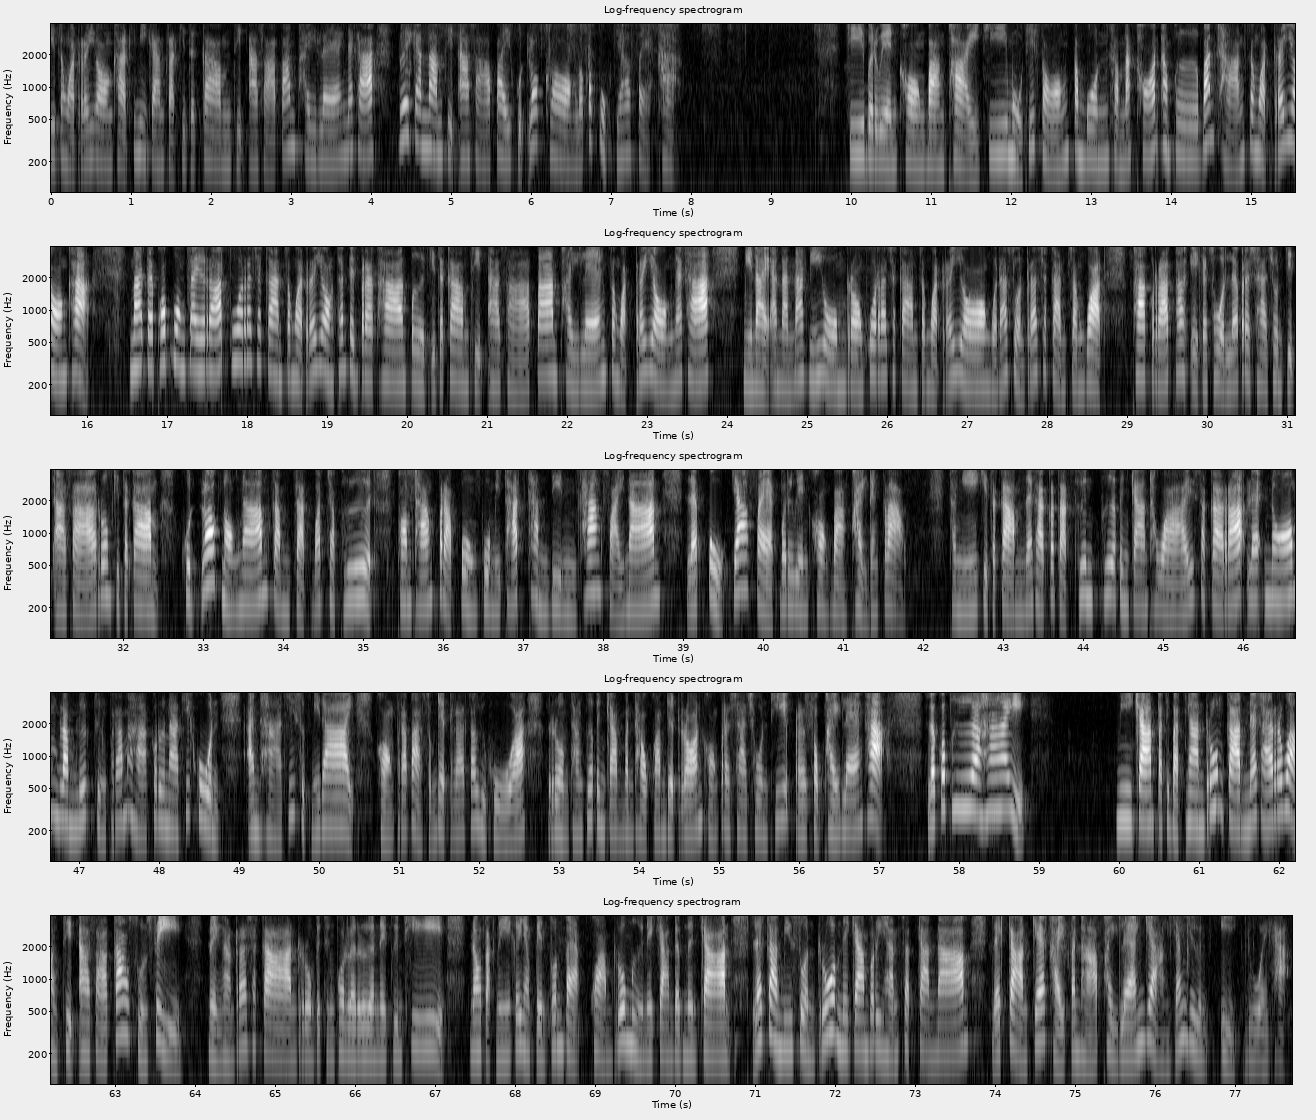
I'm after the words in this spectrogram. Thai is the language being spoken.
ที่จังหวัดระยองค่ะ ที่มีการจัดกิจกรรม จิตอาสาต้านภัยแล้งนะคะ ด้วยการนำจิตอาสาไปขุดลอกคลอง แล้วก็ปลูกหญ้าแฝกค่ะ ที่บริเวณคลองบางไผ่ที่หมู่ที่ 2 ตำบลสำนักท้อนอำเภอบ้านฉางจังหวัดระยองค่ะ นายแต่พบวงไตรรัตผู้ว่าราชการจังหวัดระยองท่านเป็นประธาน เปิดกิจกรรมจิตอาสาต้านภัยแล้งจังหวัดระยองนะคะ มีนายอนันต์นาคนิยม รองผู้ราชการจังหวัดระยอง หัวหน้าส่วนราชการจังหวัด ภาครัฐ ภาคเอกชน และประชาชนจิตอาสา ร่วมกิจกรรม ขุดลอกหนองน้ำกำจัดวัชพืช พร้อมทั้งปรับปรุงภูมิทัศน์คันดินข้างฝายน้ำและปลูกหญ้าแฝกบริเวณคลองบางไผ่ดังกล่าว ทางนี้กิจกรรมนะคะก็จัดขึ้นเพื่อเป็นการถวายสักการะและน้อมลำลึกถึงพระมหากรุณาธิคุณ อันหาที่สุดมิได้ ของพระบาทสมเด็จพระเจ้าอยู่หัว รวมทั้งเพื่อเป็นการบรรเทาความเดือดร้อนของประชาชนที่ประสบภัยแล้งค่ะ แล้วก็เพื่อให้ มีการปฏิบัติงานร่วมกันนะคะ ระหว่างจิตอาสา 904 หน่วยงานราชการ รวมไปถึงพลเรือนในพื้นที่ นอกจากนี้ก็ยังเป็นต้นแบบความร่วมมือในการดำเนินการ และการมีส่วนร่วมในการบริหารจัดการน้ำและการแก้ไขปัญหาภัยแล้งอย่างยั่งยืนอีกด้วยค่ะ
